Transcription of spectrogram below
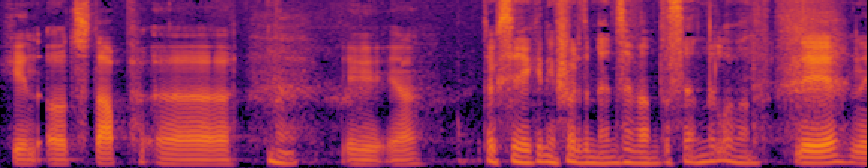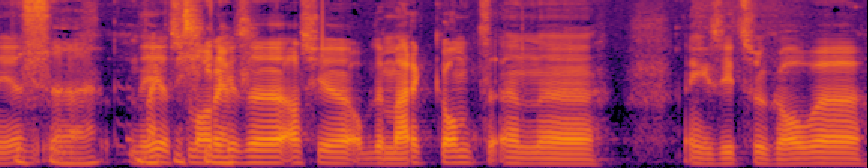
geen uitstap. eh, Nee. je- ja. Toch zeker niet voor de mensen van te zendelen, want Nee, nee. Dus, nee, s morgens als je op de markt komt en, en je ziet zo gauw eh,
